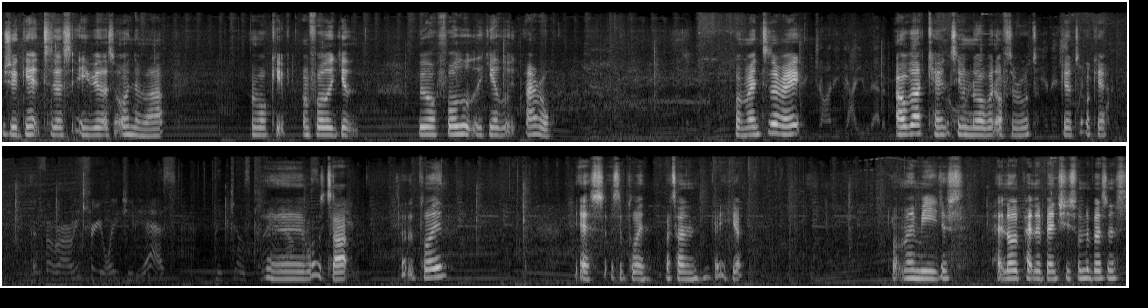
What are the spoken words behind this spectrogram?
We should get to this area that's on the map. And we'll keep and follow the we will follow the yellow arrow. Going round to the right. I hope that counts even though I went off the road. Good, okay. Uh, what was that? Is that the plane? Yes, it's a plane. I turn right here. Don't mind me just hitting all the picnic benches from the business.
